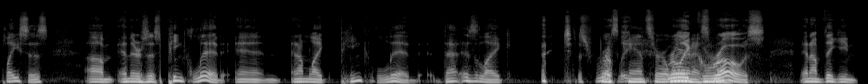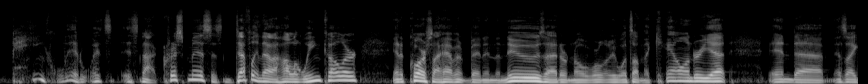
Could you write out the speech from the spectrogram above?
places, um, and there's this pink lid, and and I'm like, pink lid? That is like just Breast really, Cancer really gross. And I'm thinking, pink lid. It's it's not Christmas. It's definitely not a Halloween color. And of course, I haven't been in the news. I don't know really what's on the calendar yet. And uh, as I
